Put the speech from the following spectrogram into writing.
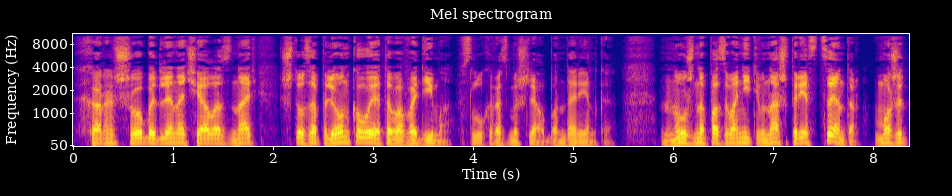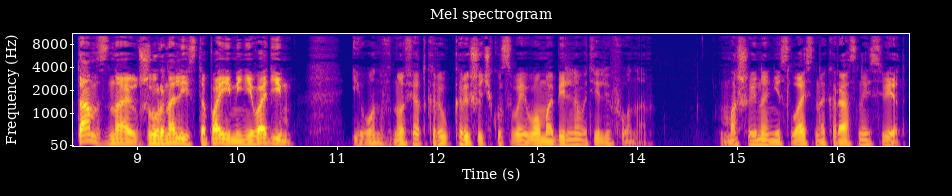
Хорошо бы для начала знать, что за пленка у этого Вадима, вслух размышлял Бондаренко. Нужно позвонить в наш пресс-центр. Может, там знают журналиста по имени Вадим. И он вновь открыл крышечку своего мобильного телефона. Машина неслась на красный свет.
